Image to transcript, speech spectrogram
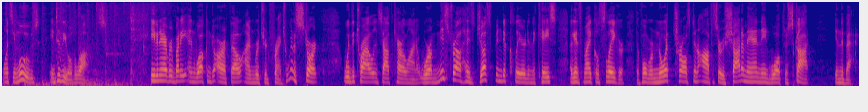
once he moves into the Oval Office? Even everybody, and welcome to RFL. I'm Richard French. We're going to start with the trial in South Carolina, where a mistrial has just been declared in the case against Michael Slager, the former North Charleston officer who shot a man named Walter Scott in the back.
